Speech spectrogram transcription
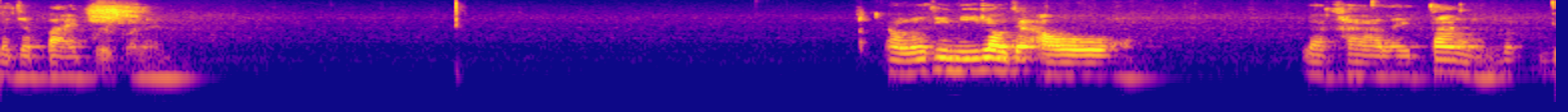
มันจะปลายเปิดกว่านั้นเอาแล้วทีนี้เราจะเอาราคาอะไรตั้ง จ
